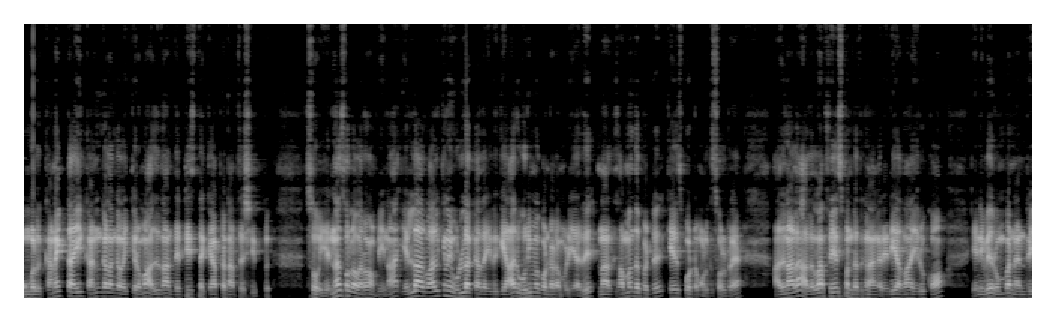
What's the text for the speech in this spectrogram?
உங்களுக்கு கனெக்ட் ஆகி கண்கலங்க வைக்கிறோமோ அதுதான் that is the captain of the ship so என்ன சொல்ல வரோம் அப்படின்னா எல்லார் வாழ்க்கையிலும் உள்ள கதை. இதுக்கு யாரும் உரிமை கொண்டாட முடியாது. நான் சம்மந்தப்பட்டு கேஸ் போட்டவங்களுக்கு சொல்கிறேன் அதனால அதெல்லாம் ஃபேஸ் பண்ணுறதுக்கு நாங்கள் ரெடியாக தான் இருக்கோம். எனிவே ரொம்ப நன்றி.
